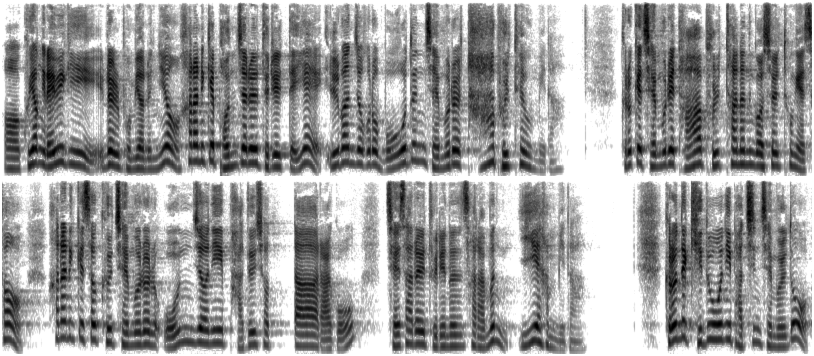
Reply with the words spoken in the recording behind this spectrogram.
어, 구약 레위기를 보면은요, 하나님께 번제를 드릴 때에 일반적으로 모든 재물을 다 불태웁니다. 그렇게 재물이 다 불타는 것을 통해서 하나님께서 그 재물을 온전히 받으셨다라고 제사를 드리는 사람은 이해합니다. 그런데 기도원이 바친 재물도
